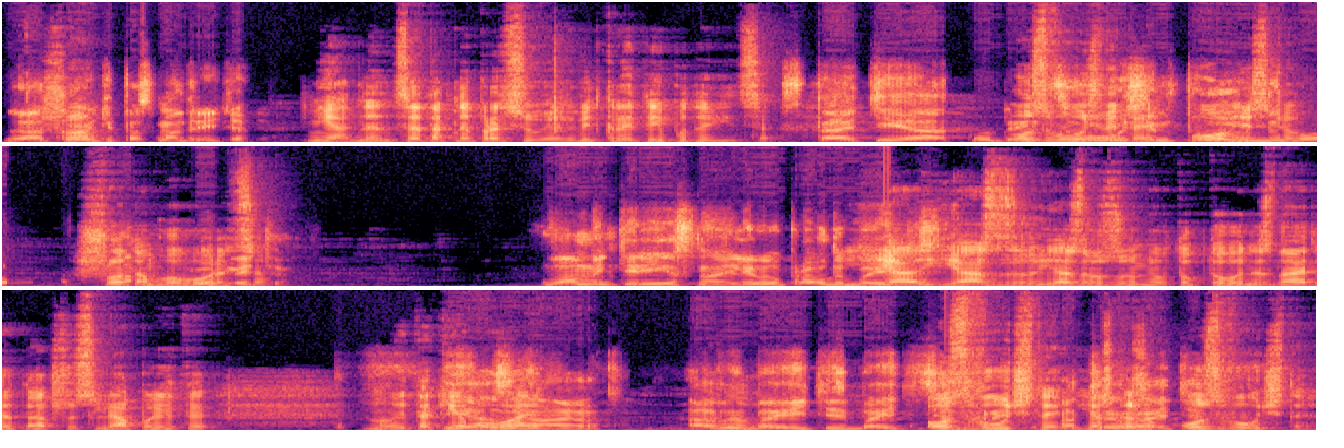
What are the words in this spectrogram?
Да, Откройте, посмотрите. Ні, не, це так не працює. Відкрийте і подивіться. Статья 138 Озвучуйте пункт повністю. 2. Що там говориться? Откройте. Вам интересно или вы правда Я, боитесь? я, з- я зрозумів. Тобто ви не знаєте, так щось ляпаєте. Ну і таке Я буває. знаю. А Ну. вы боитесь, боитесь. Озвучте, открыть. я ж кажу, Открывайте. озвучте,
